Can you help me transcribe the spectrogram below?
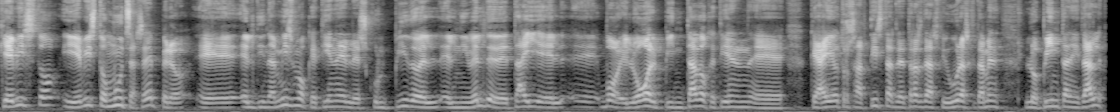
que he visto, y he visto muchas, ¿eh? pero eh, el dinamismo que tiene, el esculpido, el, nivel de detalle, el, eh, bueno, y luego el pintado que tienen, eh, que hay otros artistas detrás de las figuras que también lo pintan y tal,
